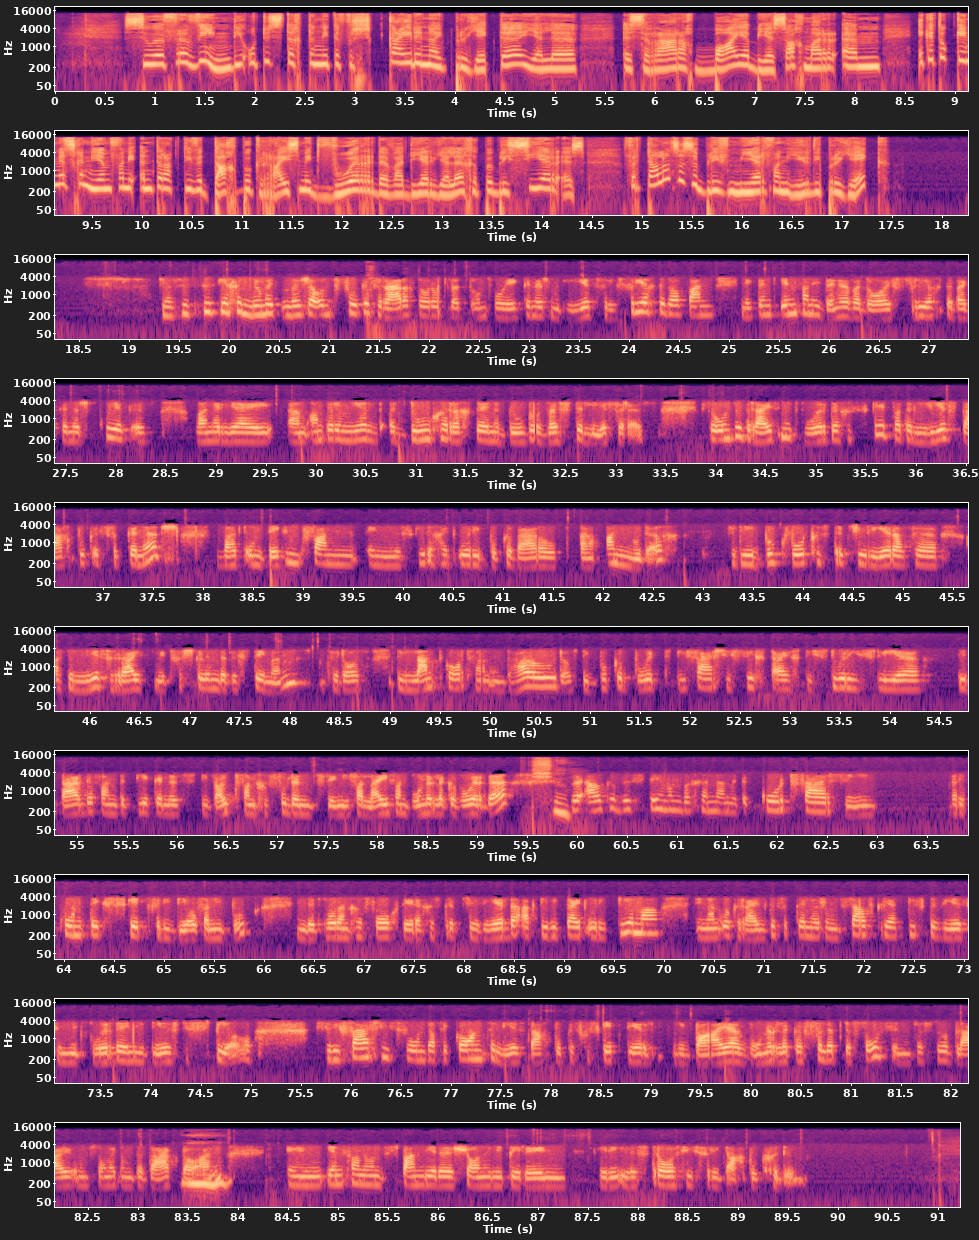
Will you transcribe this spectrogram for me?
So vrou Wien, die Otto Stichting het 'n verskeidenheid projekte. Julle is regtig baie besig, maar ehm um, ek het ook kennis geneem van die interaktiewe dagboek Reis met Woorde wat deur julle gepubliseer is. Vertel ons asseblief meer van hierdie projek. Ja, soos soos jy genoem het, Misha, ons fokus regtig daarop dat ons wil hê kinders moet lees vir die vreugde daarvan. En ek dink een van die dinge wat daai vreugde by kinders kweek is wanneer jy um, amper meer 'n doelgerigte en 'n doelbewuste leser is. So ons het reis met woorde geskep wat 'n leesdagboek is vir kinders wat ontdekking van en nuuskierigheid oor die boekewêreld uh, aanmoedig. So die boek word gestruktureer as 'n as 'n leesreis met verskillende bestemmings. So daar's die landkaart van onthou, daar's die boekeboot, die versie vliegtuig, die storieslee, die berge van betekenis, die woud van gevoelens en die vallei van wonderlike woorde. Sure. So elke bestemming begin dan met 'n kort versie wat die konteks skep vir die deel van die boek en dit word dan gevolg deur 'n gestruktureerde aktiwiteit oor die tema en dan ook ruimte vir kinders om self kreatief te wees en met woorde en idees te speel. So die versies vir ons Afrikaanse leesdagboek is geskep deur die baie wonderlike Philip de Vos en ons is so bly om saam met hom te werk daaraan. Mm. En een van ons spanlede, Shanelie Piren, het die illustrasies vir die dagboek gedoen.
